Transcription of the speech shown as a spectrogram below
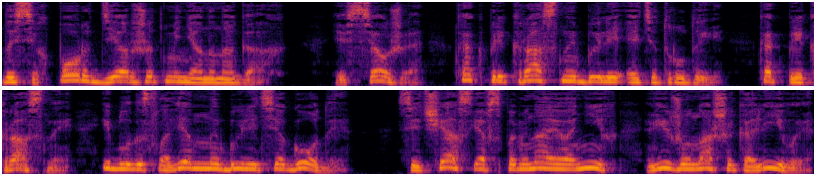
до сих пор держит меня на ногах. И все же, как прекрасны были эти труды, как прекрасны и благословенны были те годы. Сейчас я вспоминаю о них, вижу наши каливы,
